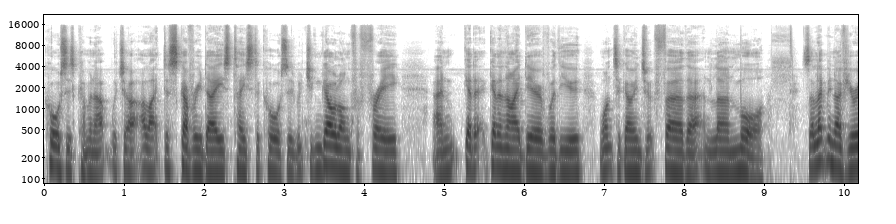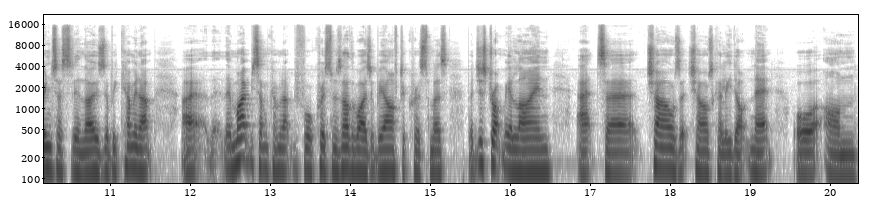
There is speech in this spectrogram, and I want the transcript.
courses coming up, which are, are like discovery days, taster courses, which you can go along for free and get a, get an idea of whether you want to go into it further and learn more. So let me know if you're interested in those. They'll be coming up uh, there might be some coming up before Christmas, otherwise it'll be after Christmas. But just drop me a line at uh, charles at charleskelly.net or on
